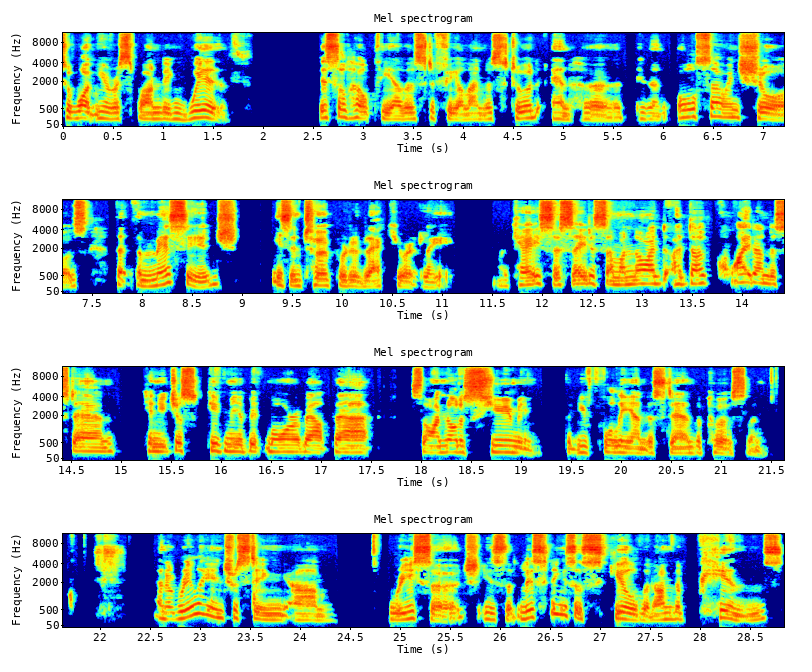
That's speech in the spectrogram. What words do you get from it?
to what you're responding with. This will help the others to feel understood and heard. It also ensures that the message is interpreted accurately. Okay. So say to someone, no, I, I don't quite understand can you just give me a bit more about that? So I'm not assuming that you fully understand the person. And a really interesting um, research is that listening is a skill that underpins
